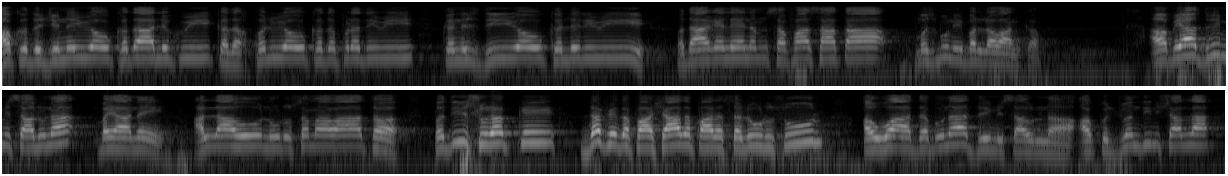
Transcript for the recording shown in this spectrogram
او که د جنۍ وي او که د هلک وي، که د خپل وي او که د پردي وي، که نږدې وي او که لرې وي، نو د هغې لین هم صفا ساته. مضمون یې بل روان کړ او بیا درې مثالونه بیانوي، الله نور السماوات، په دې صورت کې دفع د فحشا لپاره څلور اصول او آدبونه درې مثالونه او که ژوند دي انشاءالله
